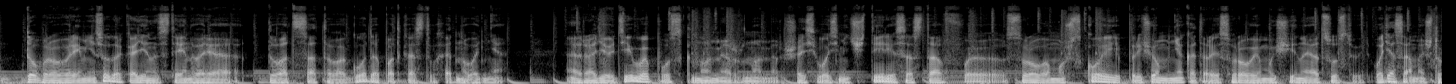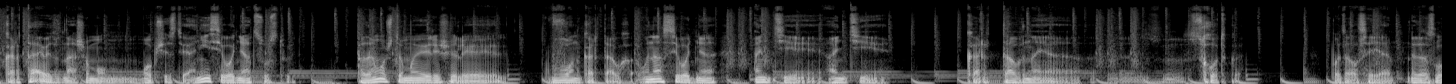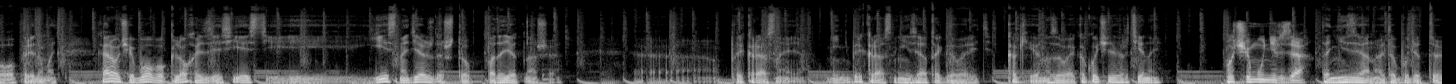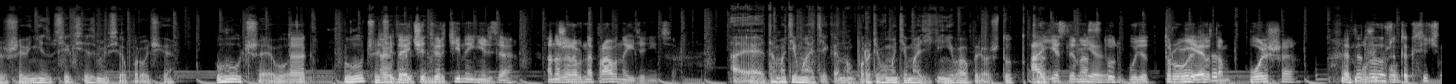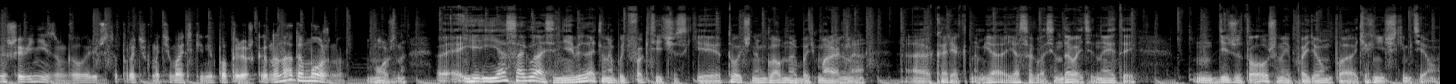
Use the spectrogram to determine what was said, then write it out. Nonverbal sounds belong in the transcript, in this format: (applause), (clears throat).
Доброго времени суток, 11 января 2020 года, подкаст выходного дня. Радио Ти, выпуск номер, номер 684, состав э, сурово мужской, причем некоторые суровые мужчины отсутствуют. Вот те самые, что картавят в нашем обществе, они сегодня отсутствуют. Потому что мы решили вон картавых. У нас сегодня анти, анти картавная э, сходка. Пытался я это слово придумать. Короче, Бобу Леха здесь есть, и есть надежда, что подойдет наша э, прекрасная, не, не прекрасная, нельзя так говорить. Как я ее называю? Какой четвертиной? Почему нельзя? Да нельзя, но это будет шовинизм, сексизм и все прочее. Лучшее, вот. Так, Лучше тогда четвертина. и четвертиной нельзя. Она же равноправная единица. А это математика, но против математики не попрешь. Тут а как... если нас Нет. тут будет трое, Нет, то это... там больше. Это уже токсичный шовинизм говорит, что против математики не попрешь. Когда надо, можно. Можно. Я согласен, не обязательно быть фактически точным, главное быть морально э, корректным. Я, я согласен. Давайте на этой Digital Ocean и пойдем по техническим темам.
